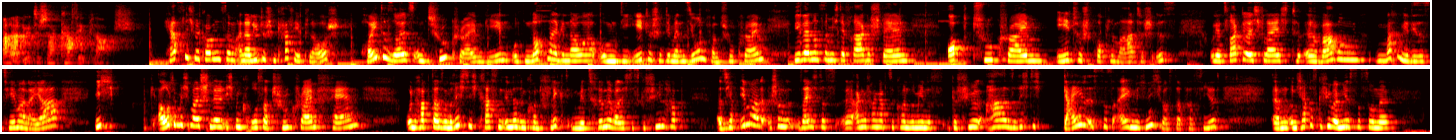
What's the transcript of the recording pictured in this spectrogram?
Analytischer Kaffeeplausch. Herzlich willkommen zum analytischen Kaffeeplausch. Heute soll es um True Crime gehen und nochmal genauer um die ethische Dimension von True Crime. Wir werden uns nämlich der Frage stellen, ob True Crime ethisch problematisch ist. Und jetzt fragt ihr euch vielleicht, äh, warum machen wir dieses Thema? Naja, ich oute mich mal schnell, ich bin großer True Crime Fan und habe da so einen richtig krassen inneren Konflikt in mir drinne, weil ich das Gefühl habe, also ich habe immer schon, seit ich das äh, angefangen habe zu konsumieren, das Gefühl, ah, so richtig geil ist das eigentlich nicht, was da passiert. Ähm, und ich habe das Gefühl, bei mir ist das so eine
